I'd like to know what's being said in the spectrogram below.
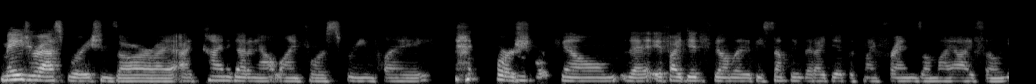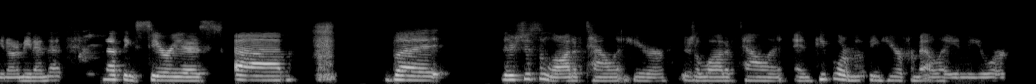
major aspirations are. I, I've kind of got an outline for a screenplay for a Mhm. short film that if I did film it, it'd be something that I did with my friends on my iPhone. You know what I mean? And that nothing serious. Um, but there's just a lot of talent here. There's a lot of talent, and people are moving here from LA and New York.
